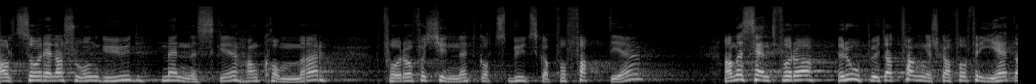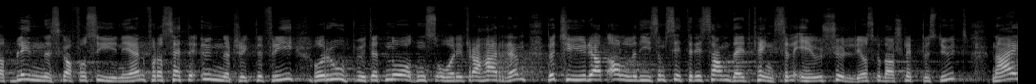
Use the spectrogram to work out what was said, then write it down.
Altså relasjonen Gud-menneske. Han kommer for å forkynne et godt budskap for fattige. Han er sendt for å rope ut at fanger skal få frihet, at blinde skal få syn igjen, for å sette undertrykte fri og rope ut et nådens år ifra Herren. Betyr det at alle de som sitter i Sandeid fengsel, er uskyldige og skal da slippes ut? Nei,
